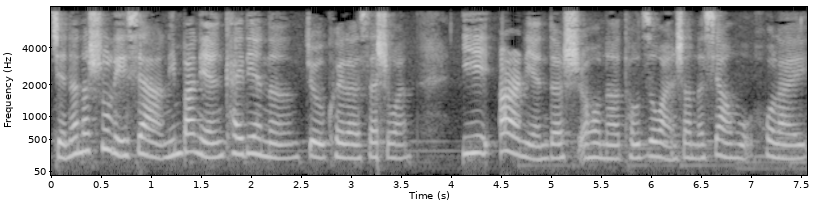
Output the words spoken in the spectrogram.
简单的梳理一下，零八年开店呢就亏了三十万，一二年的时候呢投资网上的项目，后来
